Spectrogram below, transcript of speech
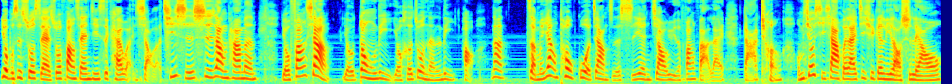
又不是说实在说放三金是开玩笑了，其实是让他们有方向、有动力、有合作能力。好，那怎么样透过这样子的实验教育的方法来达成？我们休息一下，回来继续跟李老师聊哦。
